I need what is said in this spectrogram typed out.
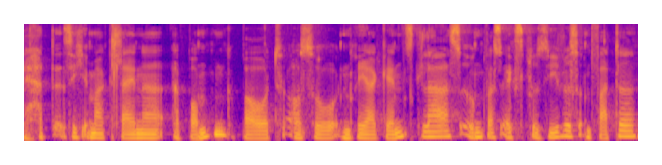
der hat sich immer kleine äh, Bomben gebaut aus so einem Reagenzglas, irgendwas Explosives und Watte,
